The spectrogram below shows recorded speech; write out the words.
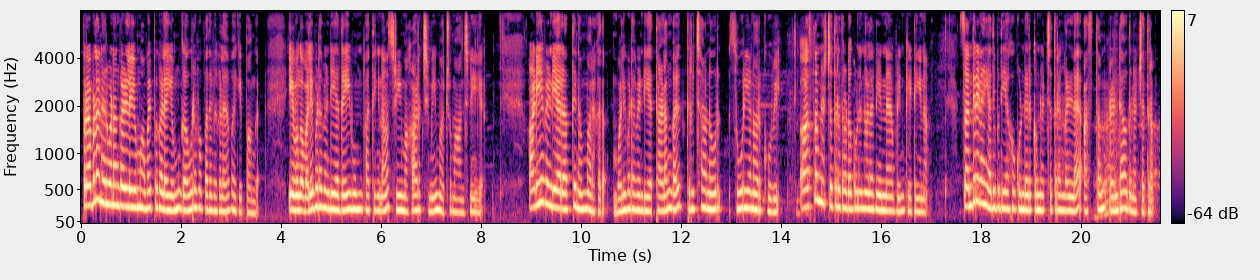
பிரபல நிறுவனங்கள்லையும் அமைப்புகளையும் கௌரவ பதவிகளை வகிப்பாங்க. இவங்க வழிபட வேண்டிய தெய்வம் பார்த்தீங்கன்னா ஸ்ரீ மகாலட்சுமி மற்றும் ஆஞ்சநேயர். அணிய வேண்டிய ரத்தினம் மரகதம். வழிபட வேண்டிய தலங்கள் திருச்சானூர் சூரியனார் கோவில். அஸ்தம் நட்சத்திரத்தோட குணநலன் என்ன அப்படின்னு கேட்டிங்கன்னா சந்திரனை அதிபதியாக கொண்டிருக்கும் நட்சத்திரங்களில் அஸ்தம் ரெண்டாவது நட்சத்திரம்.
